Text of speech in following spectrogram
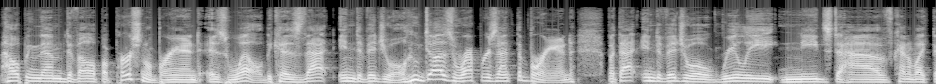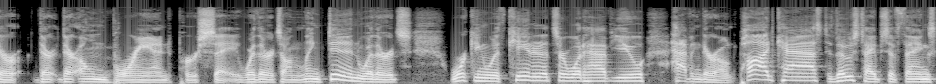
helping them develop a personal brand as well because that individual who does represent the brand but that individual really needs to have kind of like their their their own brand per se whether it's on LinkedIn whether it's working with candidates or what have you having their own podcast those types of things.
